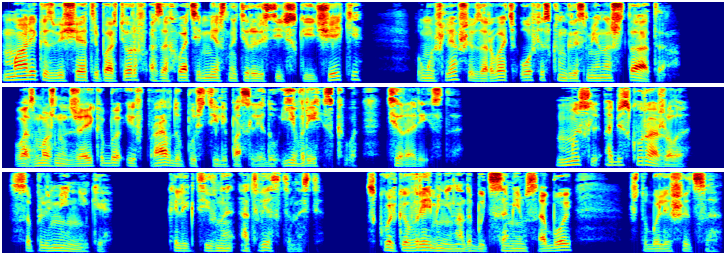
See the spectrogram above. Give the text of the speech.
Малик извещает репортеров о захвате местной террористической ячейки, умышлявшей взорвать офис конгрессмена штата. Возможно, Джейкоба и вправду пустили по следу еврейского террориста. Мысль обескуражила. Соплеменники. Коллективная ответственность. Сколько времени надо быть самим собой, чтобы лишиться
